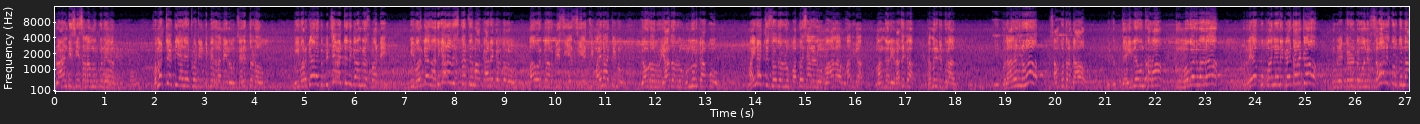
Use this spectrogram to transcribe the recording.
బ్రాండ్ సీసాలు అమ్ముకునే కొమటిరెడ్డి అనేటువంటి ఇంటి పేరున మీరు చరిత్రలో మీ వర్గాలకు పిచ్చబెట్టింది కాంగ్రెస్ పార్టీ. మీ వర్గాన్ని అధికారం తీసుకొచ్చి మా కార్యకర్తలు మా వర్గాలు బీసీ ఎస్సీ ఎస్టీ మైనార్టీలు గౌడలు యాదవులు మున్నూరు కాపు మైనార్టీ సోదరులు పద్మశాలులు మాల మాదిగ మంగలి రజక కమ్యూనిటీ కులాలు. ఈ కులాలను నువ్వు సంపుతంటావు. నీకు ధైర్యం ఉందారా? నువ్వు మొగడు వారా? రేపు పన్నెండు గంటలకు నువ్వు ఎక్కడుంటావు అని సవాలిస్తున్నా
